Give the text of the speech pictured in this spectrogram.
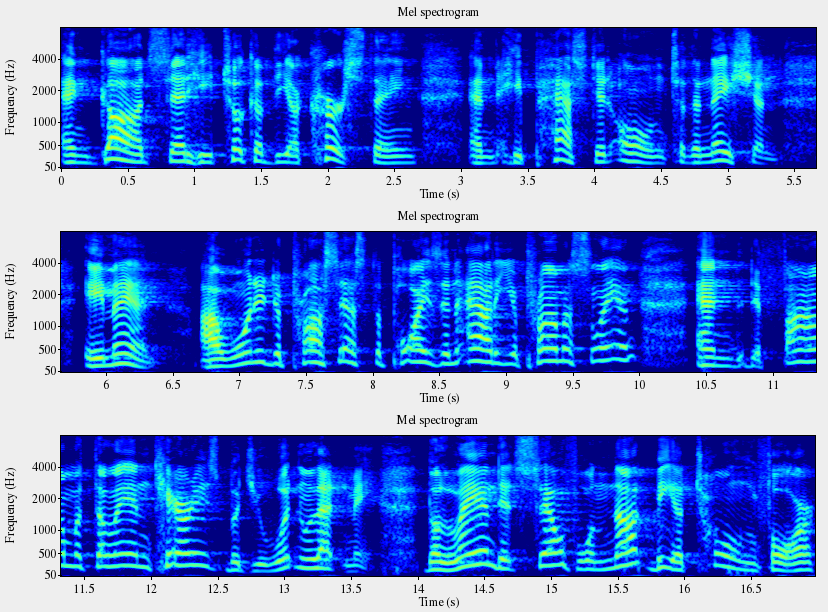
And God said He took of the accursed thing and He passed it on to the nation. Amen. I wanted to process the poison out of your promised land and the defilement the land carries, but you wouldn't let me. The land itself will not be atoned for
